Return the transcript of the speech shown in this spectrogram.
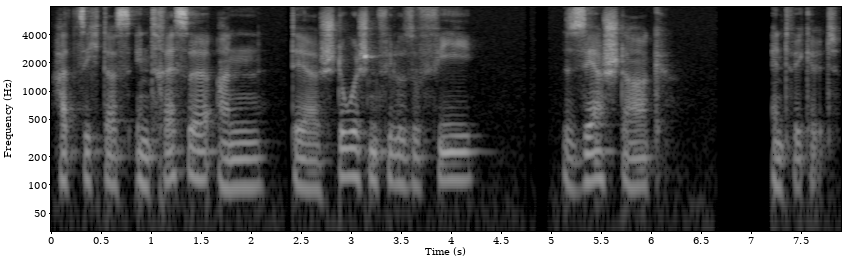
hat sich das Interesse an der stoischen Philosophie sehr stark entwickelt.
